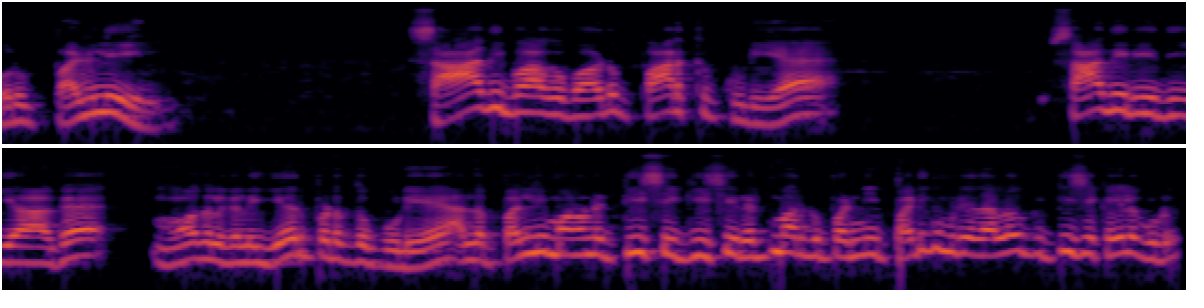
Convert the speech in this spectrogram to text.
ஒரு பள்ளியில் சாதி பாகுபாடு பார்க்கக்கூடிய சாதி ரீதியாக மோதல்களை ஏற்படுத்தக்கூடிய அந்த பள்ளி மாணவனை டிசி கீசி ரெட் மார்க் பண்ணி படிக்க முடியாத அளவுக்கு டிசி கையில் கொடு.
